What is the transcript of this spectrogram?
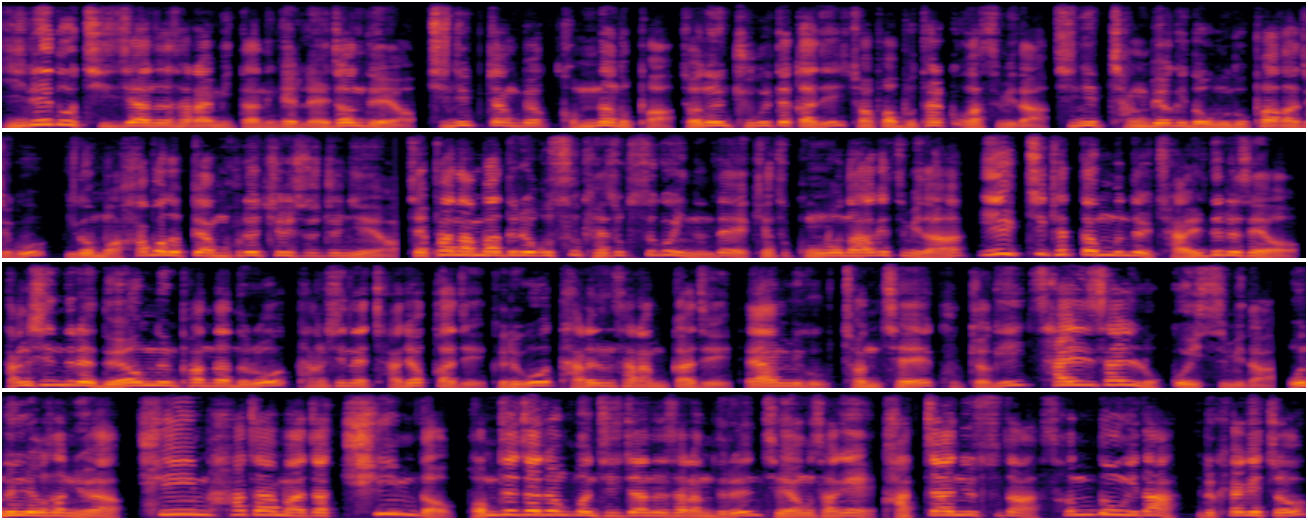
이래도 지지하는 사람이 있다는 게 레전드예요 진입 장벽 겁나 높아 저는 죽을 때까지 좌파 못할 것 같습니다 진입 장벽이 너무 높아가지고 이건 뭐 하버드 뺨땀 후려칠 수준이에요. 재판 안 받으려고 수 계속 쓰고 있는데 계속 공론화 하겠습니다. 일찍 했던 분들 잘 들으세요. 당신들의 뇌 없는 판단으로 당신의 자녀까지 그리고 다른 사람까지 대한민국 전체의 국격이 살살 녹고 있습니다. 오늘 영상 요약 취임하자마자 취임덕 범죄자 정권 지지하는 사람들은 제 영상에 가짜 뉴스다 선동이다 이렇게 하겠죠.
